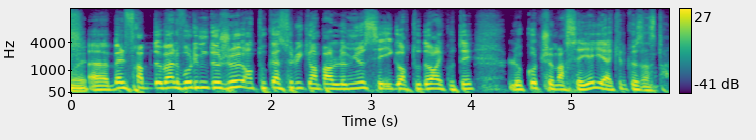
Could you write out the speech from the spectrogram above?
Ouais. Euh, belle frappe de balle, volume de jeu. En tout cas, celui qui en parle le mieux, c'est Igor Tudor. Écoutez, le coach marseillais il y a quelques instants.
